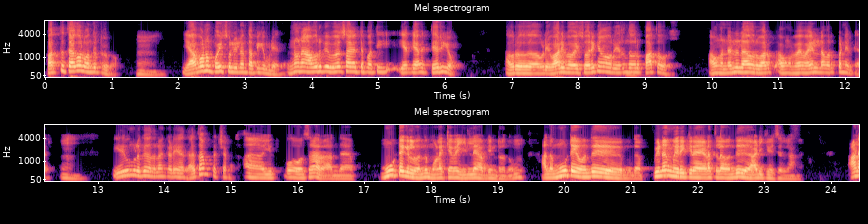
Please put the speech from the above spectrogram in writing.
பத்து தகவல் வந்துட்டு இருக்கும். எவனும் பொய் சொல்லிலாம் தப்பிக்க முடியாது. இன்னொன்று அவருக்கு விவசாயத்தை பற்றி இயற்கையாகவே தெரியும். அவர் அவருடைய வாலிப வயசு வரைக்கும் அவர் இருந்தவர் பார்த்தவர். அவங்க நெல்லில் ஒரு ஒர்க் அவங்க வய- வயல்ல ஒர்க் பண்ணியிருக்காரு. இவங்களுக்கு அதெல்லாம் கிடையாது. அதுதான் பிரச்சனை. இப்போ சார் அந்த மூட்டைகள் வந்து முளைக்கவே இல்லை அப்படின்றதும் அந்த மூட்டையை வந்து இந்த பிணம் எரிக்கிற இடத்துல வந்து அடுக்கி வச்சிருக்காங்க. ஆனா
